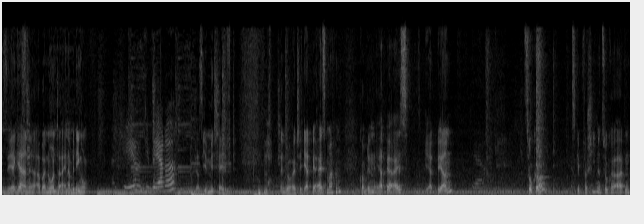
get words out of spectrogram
Sehr gerne, aber nur unter einer Bedingung. Okay, und die wäre? Dass ihr mithelft. Wenn wir heute Erdbeereis machen, kommt in ein Erdbeereis Erdbeeren, Ja. Zucker. Es gibt verschiedene Zuckerarten,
